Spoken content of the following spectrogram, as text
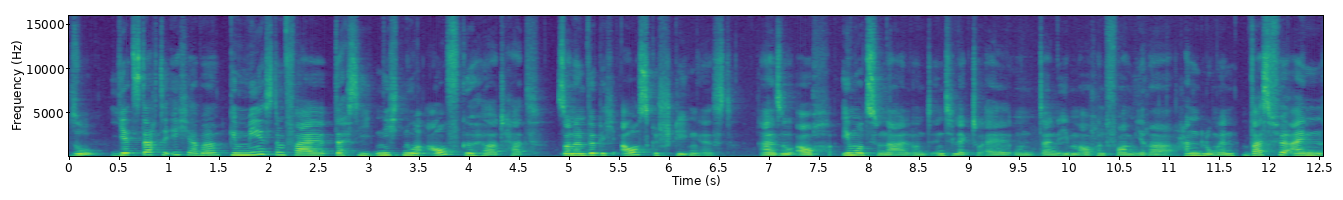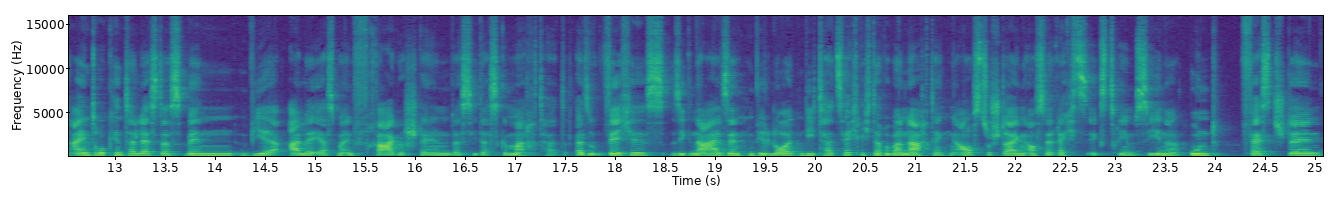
So, jetzt dachte ich aber, gemäß dem Fall, dass sie nicht nur aufgehört hat, sondern wirklich ausgestiegen ist also auch emotional und intellektuell und dann eben auch in Form ihrer Handlungen. Was für einen Eindruck hinterlässt das, wenn wir alle erstmal in Frage stellen, dass sie das gemacht hat? Also welches Signal senden wir Leuten, die tatsächlich darüber nachdenken, auszusteigen aus der rechtsextremen Szene und feststellen,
